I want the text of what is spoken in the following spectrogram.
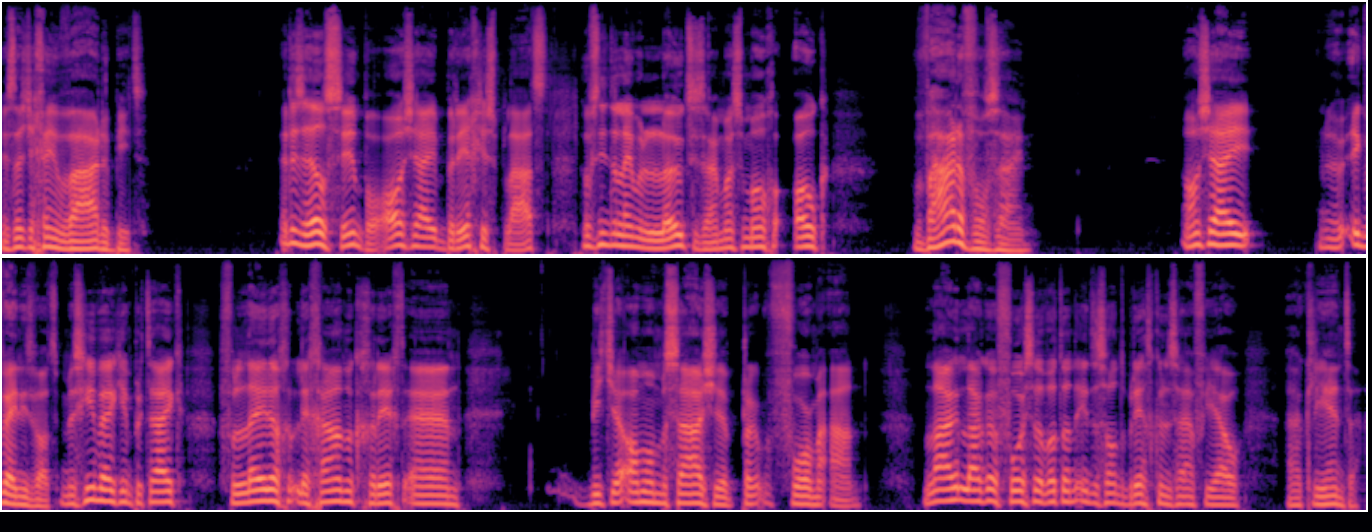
Is dat je geen waarde biedt. Het is heel simpel. Als jij berichtjes plaatst, hoeft het niet alleen maar leuk te zijn, maar ze mogen ook waardevol zijn. Als jij, ik weet niet wat, misschien werk je in praktijk volledig lichamelijk gericht en bied je allemaal massagevormen aan. Laat, ik me voorstellen wat dan een interessant bericht kunnen zijn voor jouw uh, cliënten.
